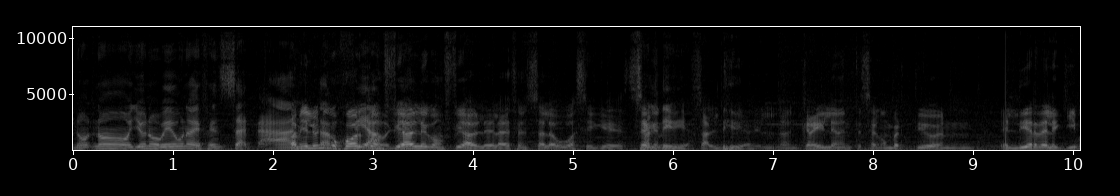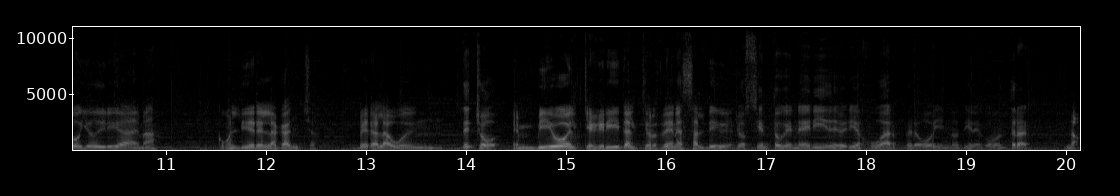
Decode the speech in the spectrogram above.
No, no, yo no veo una defensa tan. Mí el único jugador fiable. confiable, confiable de la defensa de la U, así que... Saldivia. Saldivia. Increíblemente se ha convertido en el líder del equipo, yo diría además. Es como el líder en la cancha. Ver a la U en, De hecho, en vivo, el que grita, el que ordena es Saldivia. yo siento que Neri debería jugar, pero hoy no tiene cómo entrar. no,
